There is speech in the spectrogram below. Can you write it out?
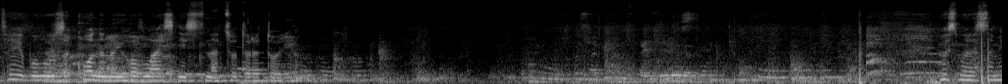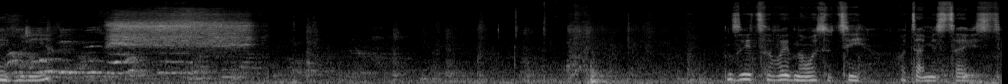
Це і було узаконено його власність на цю територію. Ось ми на самій горі. Звідси видно ось оці, оця місцевість.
